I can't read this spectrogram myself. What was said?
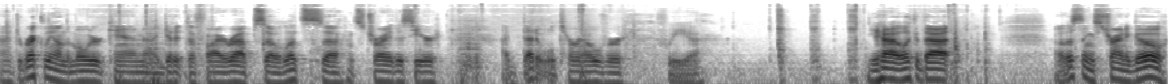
uh, directly on the motor can uh, get it to fire up. So let's uh, let's try this here. I bet it will turn over if we... Uh, yeah, look at that. Oh, this thing's trying to go.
